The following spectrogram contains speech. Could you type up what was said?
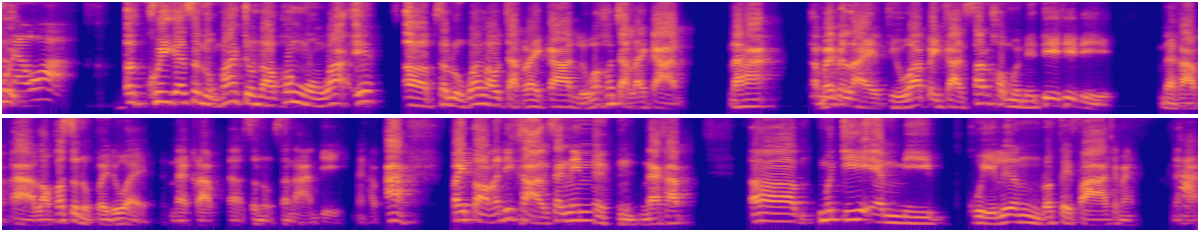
คุยแล้วอะเออคุยกันสนุกมากจนเราก็งงว่าเอ๊ะเออสรุปว่าเราจัดรายการหรือว่าเขาจัดรายการนะฮะแต่ไม่เป็นไร ถือว่าเป็นการสร้างคอมมูนิตี้ที่ดีนะครับอ่าเราก็สนุกไปด้วยนะครับอ่าสนุกสนานดีนะครับอะไปต่อกันที่ข่าวอีกสักนิดหนึ่งนะครับเอ่อเมื่อกี้เอ็มมีคุยเรื่องรถไฟฟ้าใช่ไหมนะฮะ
